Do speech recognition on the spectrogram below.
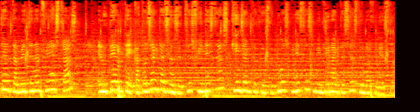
L'hotel també tenen finestres. L'hotel té 14 habitacions de 3 finestres, 15 habitacions de 2 finestres i 21 habitacions d'una finestra.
